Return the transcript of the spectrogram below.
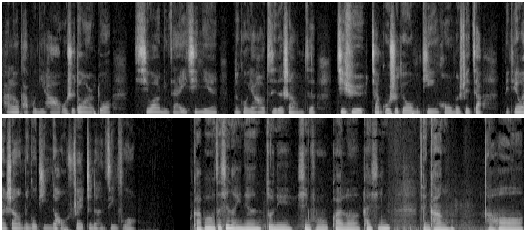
！Hello，卡布你好，我是动耳朵。希望你在一七年能够养好自己的嗓子，继续讲故事给我们听，哄我们睡觉。每天晚上能够听你的哄睡，真的很幸福哦。卡布，在新的一年，祝你幸福、快乐、开心、健康，然后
